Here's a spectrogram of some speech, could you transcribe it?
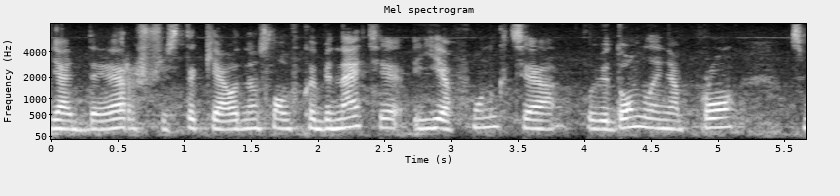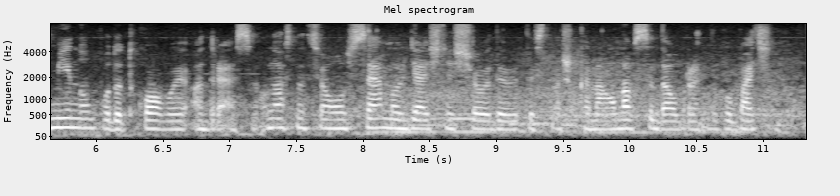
5DR, щось таке. Одним словом, в кабінеті є функція повідомлення про зміну податкової адреси. У нас на цьому все. Ми вдячні, що ви дивитесь наш канал. На все добре. До побачення.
